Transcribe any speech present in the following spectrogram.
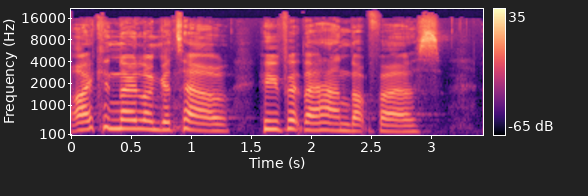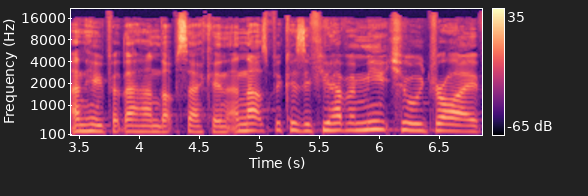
I can no longer tell who put their hand up first and who put their hand up second. And that's because if you have a mutual drive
